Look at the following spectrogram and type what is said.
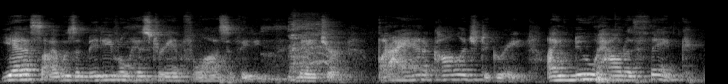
Yes, I was a medieval history and philosophy major, but I had a college degree. I knew how to think.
